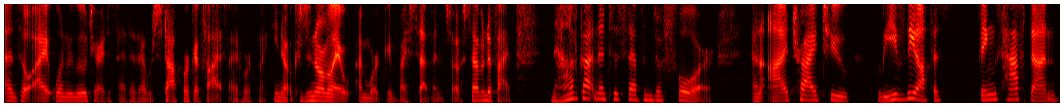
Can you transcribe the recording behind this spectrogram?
and so I when we moved here, I decided I would stop work at five. I'd work like you know because normally I- I'm working by seven, so seven to five. Now I've gotten it to seven to four, and I try to leave the office, things half done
